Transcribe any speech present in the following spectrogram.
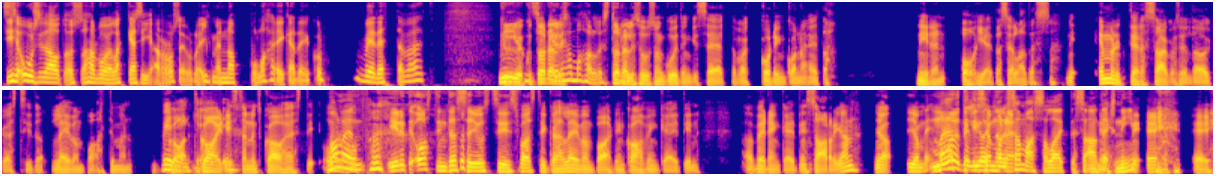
siis uusissa autoissahan voi olla käsijarru, se on ihme nappula, eikä niin kuin vedettävä. Että. Niin, joku todellis- todellisuus on kuitenkin se, että vaikka kodinkoneita, niiden ohjeita selatessa, niin en mä nyt tiedä, saako sieltä oikeasti siitä leivänpahtimen ga- guidista nyt kauheasti. Mä olen, irti, ostin tässä just siis vastikään leivänpahdin kahvinkeitin äh, vedenkeitin sarjan. Ja, ja mä, mä ajattelin, että semmoinen... samassa laitteessa, anteeksi, niin? niin? niin ei, ei.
